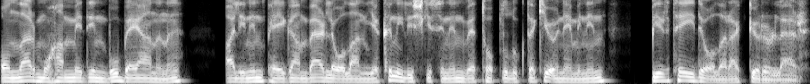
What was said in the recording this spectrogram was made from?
Onlar Muhammed'in bu beyanını, Ali'nin peygamberle olan yakın ilişkisinin ve topluluktaki öneminin bir teyidi olarak görürler.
